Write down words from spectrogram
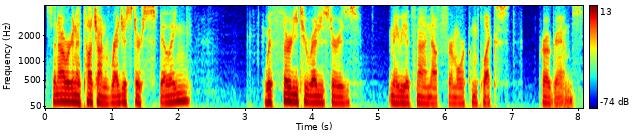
So now we're going to touch on register spilling. With 32 registers, maybe it's not enough for more complex programs.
